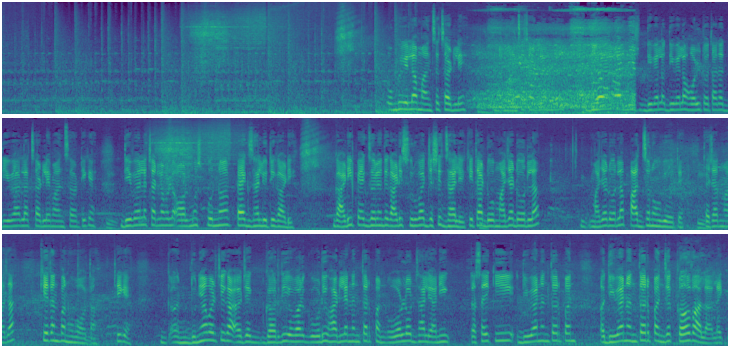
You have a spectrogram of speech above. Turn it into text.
डोंबिवलीला माणसं चढले. माणसं चढल्यामुळे दिव्याला ऑलमोस्ट दिव्याला दिव्याला हॉल्ट होता. तर दिव्याला चढले माणसं ठीक आहे? दिव्याला चढल्यामुळे ऑलमोस्ट पूर्ण पॅक झाली होती गाडी. गाडी पॅक झाली होती. गाडी सुरुवात जशीच झाली की त्या डो माझ्या डोरला माझ्या डोरला पाच जण उभे होते. त्याच्यात माझा केतन पण उभा होता ठीक आहे? ग- दुनियावरची गा जे गर्दी वर गोडी वाढल्यानंतर पण ओव्हरलोड झाले आणि तसं आहे की दिव्यानंतर पण दिव्यानंतर पण जे कर्व आला लाईक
